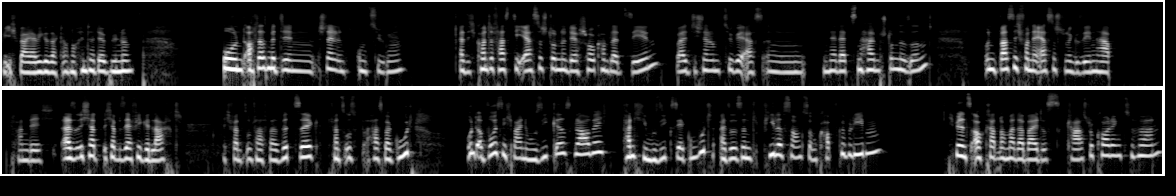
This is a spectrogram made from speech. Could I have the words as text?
ich war ja, wie gesagt, auch noch hinter der Bühne. Und auch das mit den Schnellumzügen. Also ich konnte fast die erste Stunde der Show komplett sehen, weil die Schnellumzüge erst in, in der letzten halben Stunde sind. Und was ich von der ersten Stunde gesehen habe, fand ich, also ich habe ich hab sehr viel gelacht. Ich fand es unfassbar witzig, ich fand es unfassbar gut. Und obwohl es nicht meine Musik ist, glaube ich, fand ich die Musik sehr gut. Also es sind viele Songs so im Kopf geblieben. Ich bin jetzt auch gerade noch mal dabei, das Cast-Recording zu hören.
